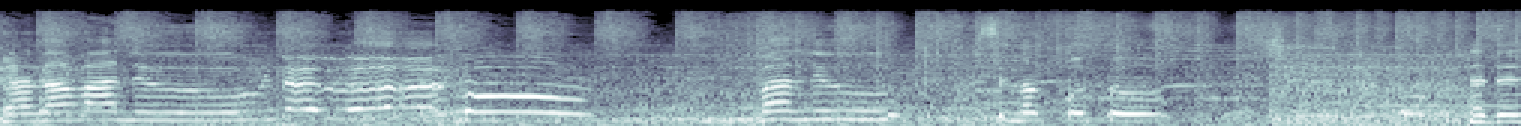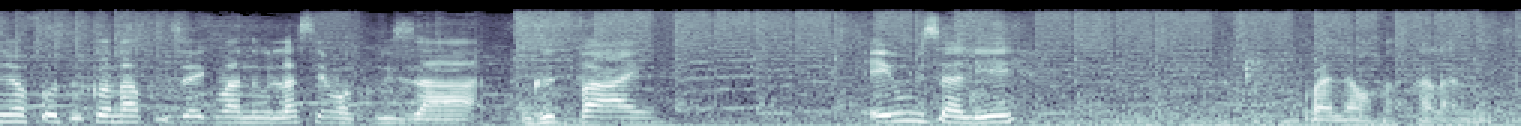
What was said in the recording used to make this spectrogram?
Nana Manu Nana Manu C'est notre photo La dernière photo qu'on a prise avec Manu, là c'est mon cousin. Goodbye Et où vous allez? Voilà, on rentre à la maison.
